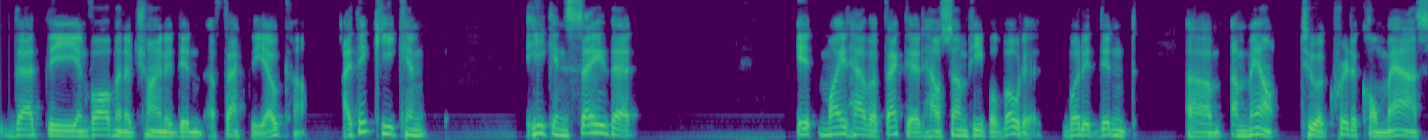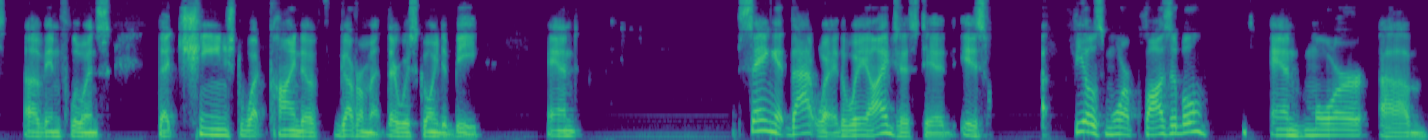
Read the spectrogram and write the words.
that the involvement of China didn't affect the outcome. I think he can he can say that it might have affected how some people voted, but it didn't um, amount to a critical mass of influence that changed what kind of government there was going to be. And saying it that way, the way I just did, is feels more plausible and more um,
